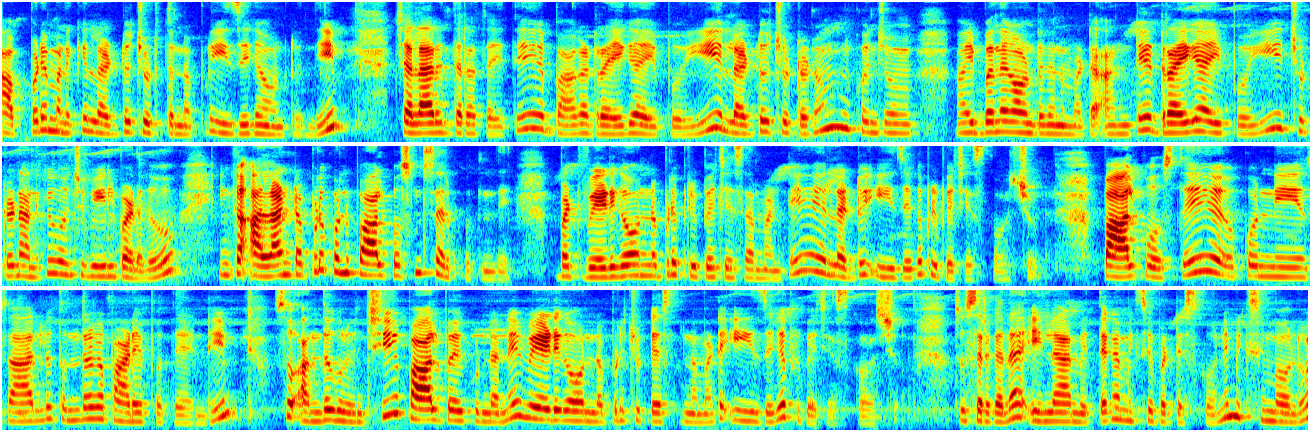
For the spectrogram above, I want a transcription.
అప్పుడే మనకి లడ్డు చుడుతున్నప్పుడు ఈజీగా ఉంటుంది. చల్లారిన తర్వాత అయితే బాగా డ్రైగా అయిపోయి లడ్డు చుట్టడం కొంచెం ఇబ్బందిగా ఉంటుందనమాట అంటే డ్రైగా అయిపోయి చుట్టడానికి కొంచెం వీలు పడదు. ఇంకా అలాంటప్పుడు కొన్ని పాలు పోసుకుంటే సరిపోతుంది. బట్ వేడిగా ఉన్నప్పుడే ప్రిపేర్ చేసామంటే లడ్డు ఈజీగా ప్రిపేర్ చేసుకోవచ్చు. పాలు పోస్తే కొన్నిసార్లు తొందరగా తొందరగా పాడైపోతాయండి. సో అందు గురించి పాలు పోయకుండానే వేడిగా ఉన్నప్పుడు చుట్టేసుకున్నామంటే ఈజీగా ప్రిపేర్ చేసుకోవచ్చు. చూసారు కదా ఇలా మెత్తగా మిక్సీ పట్టేసుకొని మిక్సింగ్ బౌల్లో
